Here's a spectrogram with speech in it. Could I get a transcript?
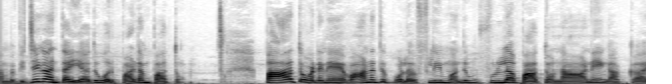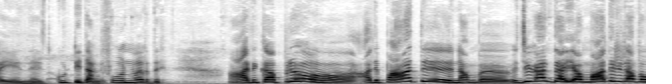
நம்ம விஜயகாந்த் ஐயாது ஒரு படம் பார்த்தோம். பார்த்த உடனே வானத்து போல் ஃபிலிம் வந்து ஃபுல்லாக பார்த்தோம். நானே எங்கள் அக்கா என் குட்டி தாங்க ஃபோன் வருது. அதுக்கப்புறம் அது பார்த்து நம்ம விஜயகாந்த் ஐயா மாதிரி நம்ம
